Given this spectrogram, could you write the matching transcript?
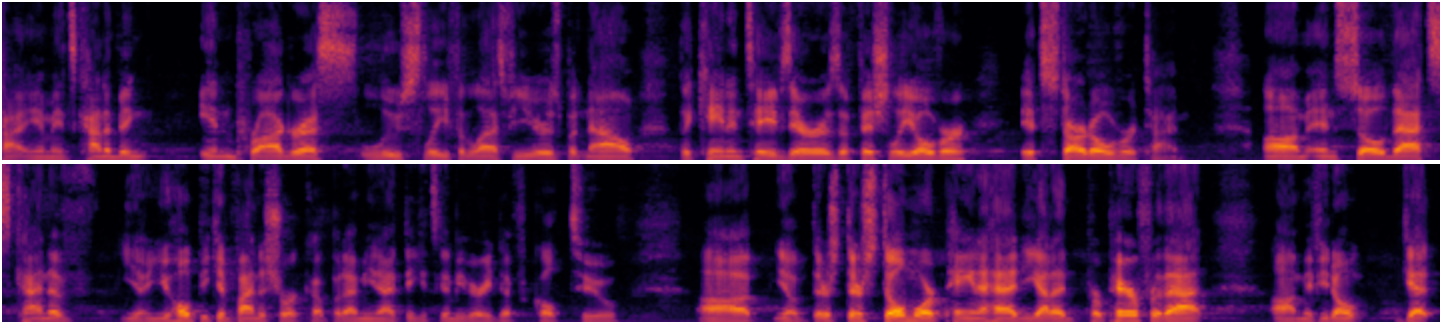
I mean, it's kind of been in progress loosely for the last few years, but now the Kane and Toews era is officially over. It's start over time, um, and so that's kind of you know you hope you can find a shortcut, but I mean I think it's going to be very difficult to. Uh, you know, there's there's still more pain ahead. You got to prepare for that. Um, if you don't get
